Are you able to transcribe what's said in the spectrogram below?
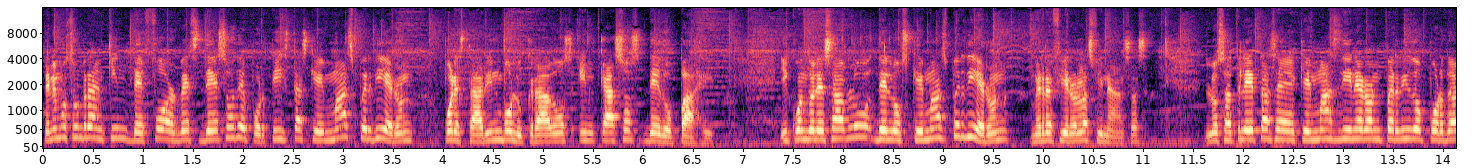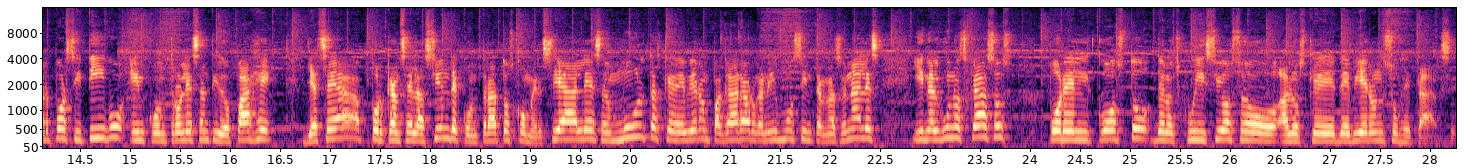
Tenemos un ranking de Forbes de esos deportistas que más perdieron por estar involucrados en casos de dopaje. Y cuando les hablo de los que más perdieron, me refiero a las finanzas. Los atletas eh, que más dinero han perdido por dar positivo en controles antidopaje, ya sea por cancelación de contratos comerciales, multas que debieron pagar a organismos internacionales y en algunos casos por el costo de los juicios a los que debieron sujetarse.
